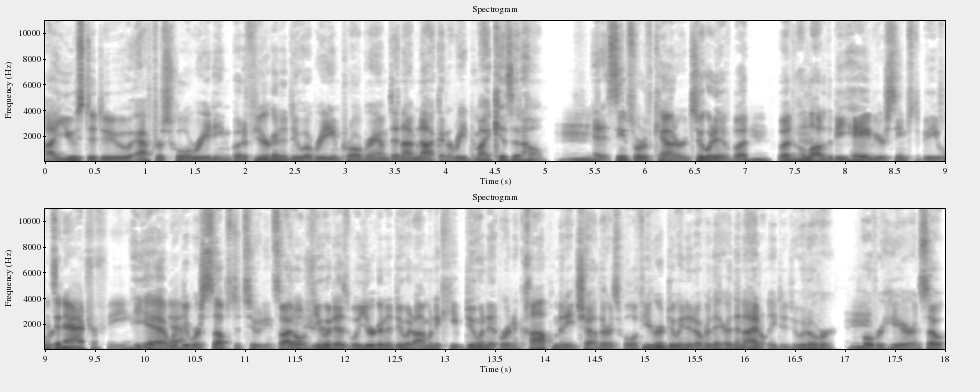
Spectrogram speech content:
I used to do after school reading, but if you're going to do a reading program, then I'm not going to read to my kids at home. Mm. And it seems sort of counterintuitive, but mm-hmm. but mm-hmm. a lot of the behavior seems to be it's an atrophy. Yeah, yeah. We're, we're substituting. So I don't view it as well. You're going to do it. I'm going to keep doing it. We're going to complement each other. It's well, if you're doing it over there, then I don't need to do it over mm. over here. And so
